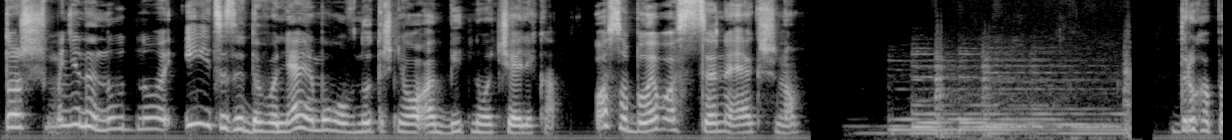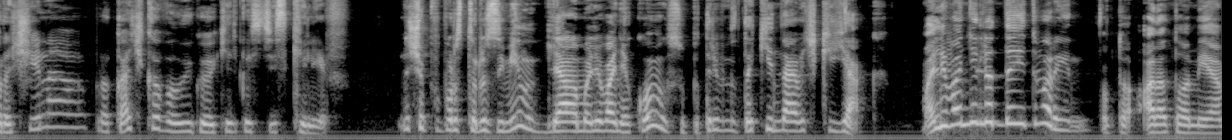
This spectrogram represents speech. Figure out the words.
Тож мені не нудно, і це задовольняє мого внутрішнього амбітного челіка, особливо сцени екшену. Друга причина прокачка великої кількості скілів. Ну, щоб ви просто розуміли, для малювання коміксу потрібні такі навички, як малювання людей і тварин, тобто анатомія,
